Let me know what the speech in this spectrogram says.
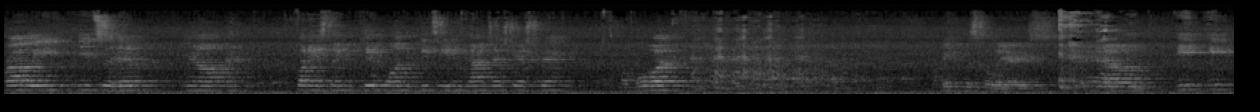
probably eat pizza him. You know, funniest thing, kid won the pizza eating contest yesterday. My boy. It was hilarious. You know, he, he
